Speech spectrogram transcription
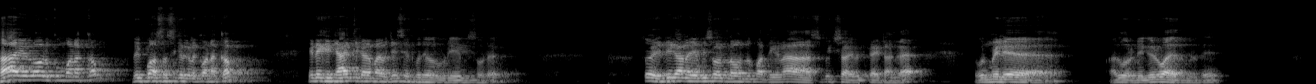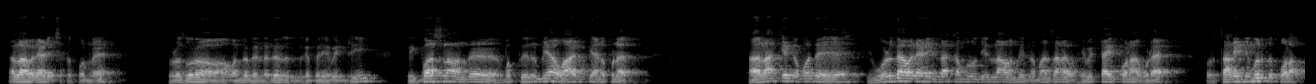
ஹாய் எல்லோருக்கும் வணக்கம். பிக் பாஸ் ரசிகர்களுக்கு வணக்கம். இன்றைக்கி ஞாயிற்றுக்கிழமை விஜய் சேதுபதி அவருடைய எபிசோடு ஸோ இன்றைக்கான எபிசோடில் வந்து பார்த்தீங்கன்னா சுபிக்ஷா எவிக்ட் ஆயிட்டாங்க. உண்மையிலேயே அது ஒரு நிகழ்வாக இருந்தது. நல்லா விளையாடிச்சு அந்த பொண்ணு. இவ்வளோ தூரம் வந்ததுன்றது அது மிகப்பெரிய வெற்றி. பிக் பாஸ்லாம் வந்து ரொம்ப பெருமையாக வாழ்த்தி அனுப்புனார். அதெல்லாம் கேட்கும்போது ஒழுங்காக விளையாடிருந்தா கமலூதிலாம் வந்து இந்த மாதிரி தான் எவிக்ட் ஆகி போனால் கூட ஒரு தலை நிமிர்ந்து போகலாம்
